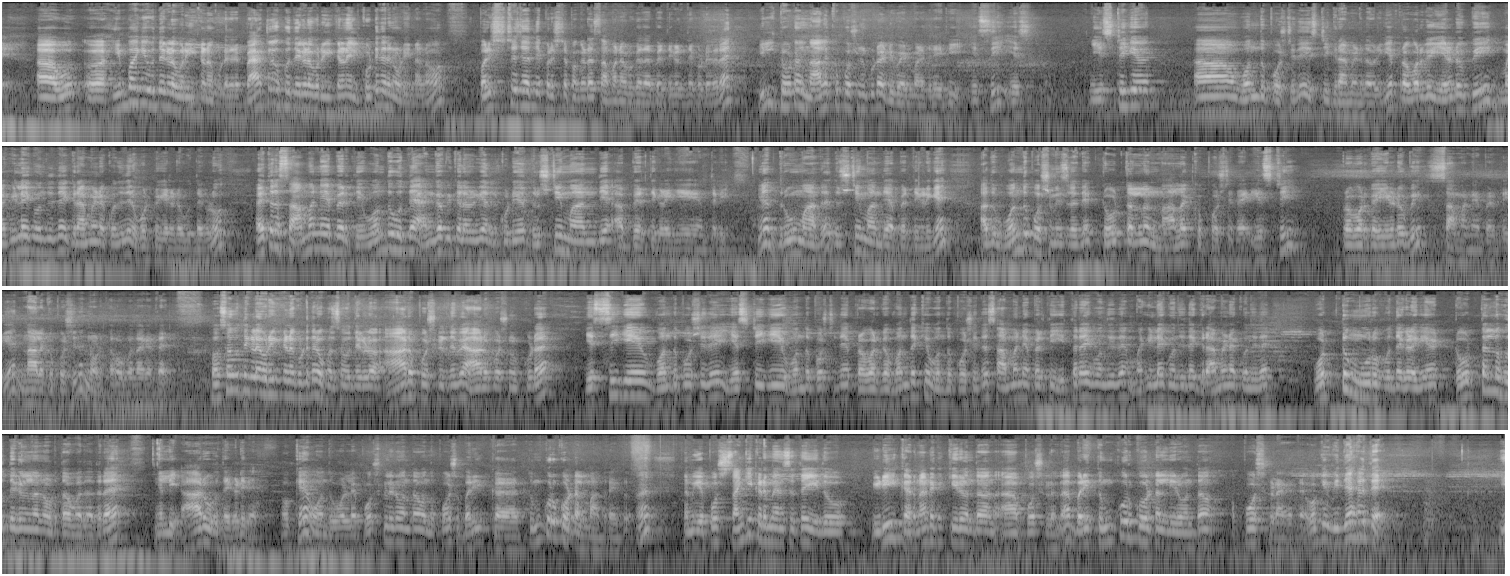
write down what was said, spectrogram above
ಹಿಂಬಾಗಿ ಹುದ್ದೆಗಳ ವರ್ಗೀಕರಣ ಕೊಟ್ಟಿದ್ದಾರೆ. ಬ್ಯಾಕ್ಲಾಗ್ ಹುದ್ದೆಗಳ ವರ್ಗೀಕರಣ ಇಲ್ಲಿ ಕೊಟ್ಟಿದ್ದಾರೆ ನೋಡಿ ನಾನು. ಪರಿಶಿಷ್ಟ ಜಾತಿ, ಪರಿಶಿಷ್ಟ ಪಂಗಡ, ಸಾಮಾನ್ಯ ವರ್ಗದ ಅಭ್ಯರ್ಥಿಗಳಂತ ಕೊಟ್ಟಿದ್ದಾರೆ. ಇಲ್ಲಿ ಟೋಟಲ್ ನಾಲ್ಕು ಪೋಸ್ಟ್ ಕೂಡ ಡಿವೈಡ್ ಮಾಡಿದ್ದಾರೆ. ಇಲ್ಲಿ ಎಸ್ ಸಿ, ಎಸ್ ಎಸ್ ಟಿಗೆ ಒಂದು ಪೋಸ್ಟ್ ಇದೆ ಎಸ್ ಟಿ ಗ್ರಾಮೀಣದವರಿಗೆ. ಪ್ರವರ್ಗ ಎರಡು ಬಿ, ಮಹಿಳೆಗೆ ಒಂದಿದೆ, ಗ್ರಾಮೀಣಕ್ಕೆ ಒಂದಿದೆ, ಒಟ್ಟು ಎರಡು ಹುದ್ದೆಗಳು. ಅದರ ಸಾಮಾನ್ಯ ಅಭ್ಯರ್ಥಿ, ಒಂದು ಹುದ್ದೆ ಅಂಗವಿಕಲರಿಗೆ, ಅದನ್ನು ದೃಷ್ಟಿ ದೃಷ್ಟಿಮಾಂದ್ಯ ಅಭ್ಯರ್ಥಿಗಳಿಗೆ ಅಂತೇಳಿ. ಧ್ರುವ ಅಂದರೆ ದೃಷ್ಟಿಮಾಂದ್ಯ ಅಭ್ಯರ್ಥಿಗಳಿಗೆ ಅದು ಒಂದು ಪೋಸ್ಟ್ ಮೀಸಲಿದೆ ಟೋಟಲ್ ನಾಲ್ಕು ಪೋಸ್ಟ್ ಇದೆ. ಎಸ್ ಟಿ ಪ್ರವರ್ಗ ಎರಡು ಬಿ ಸಾಮಾನ್ಯ ಅಭ್ಯರ್ಥಿಗೆ ನಾಲ್ಕು ಇದೆ ನೋಡ್ತಾ ಹೋಗೋದಾಗುತ್ತೆ. ಹೊಸ ಹುದ್ದೆಗಳ ವರ್ಗೀಕರಣ ಕೊಟ್ಟಿದ್ರೆ ಹೊಸ ಹುದ್ದೆಗಳು ಆರು ಪೋಸ್ಟ್ಗಳಿದ್ದಾವೆ ಆರು ಪೋಸ್ಟ್ಗಳು ಕೂಡ ಎಸ್ ಸಿಗೆ ಒಂದು ಪೋಸ್ಟ್ ಇದೆ ಎಸ್ ಟಿಗೆ ಒಂದು ಪೋಸ್ಟ್ ಇದೆ, ಪ್ರವರ್ಗ ಒಂದಕ್ಕೆ ಒಂದು ಪೋಸ್ಟ್ ಇದೆ. ಸಾಮಾನ್ಯ ಅಭ್ಯರ್ಥಿ ಇತರೆಗೆ ಒಂದಿದೆ, ಮಹಿಳೆಗೆ ಒಂದಿದೆ, ಗ್ರಾಮೀಣಕ್ಕೆ ಒಂದಿದೆ. ಒಟ್ಟು ಮೂರು ಹುದ್ದೆಗಳಿಗೆ ಟೋಟಲ್ ಹುದ್ದೆಗಳನ್ನ ನೋಡ್ತಾ ಹೋಗೋದಾದ್ರೆ ಅಲ್ಲಿ ಆರು ಹುದ್ದೆಗಳಿದೆ. ಓಕೆ ಒಂದು ಒಳ್ಳೆ ಪೋಸ್ಟ್ಗಳಿರುವಂಥ ಒಂದು ಪೋಸ್ಟ್ ಬರೀ ಕ ತುಮಕೂರು ಕೋಟಲ್ಲಿ ಮಾತ್ರ ಇದು. ನಮಗೆ ಪೋಸ್ಟ್ ಸಂಖ್ಯೆ ಕಡಿಮೆ ಅನಿಸುತ್ತೆ. ಇದು ಇಡೀ ಕರ್ನಾಟಕಕ್ಕೆ ಇರುವಂಥ ಪೋಸ್ಟ್ಗಳೆಲ್ಲ, ಬರೀ ತುಮಕೂರು ಕೋರ್ಟಲ್ಲಿ ಇರುವಂಥ ಪೋಸ್ಟ್ಗಳಾಗುತ್ತೆ ಓಕೆ ವಿದ್ಯಾರ್ಥಿ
